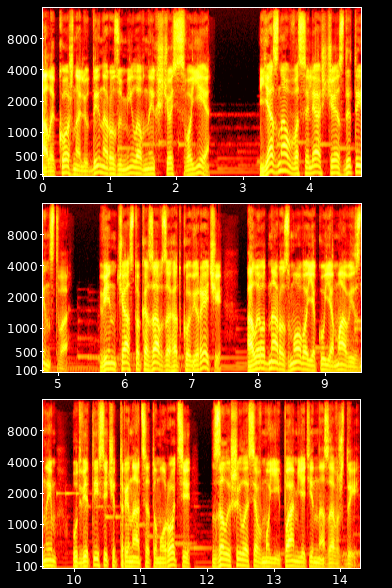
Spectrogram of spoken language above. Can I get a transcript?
але кожна людина розуміла в них щось своє. Я знав Василя ще з дитинства. Він часто казав загадкові речі, але одна розмова, яку я мав із ним у 2013 році, залишилася в моїй пам'яті назавжди.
